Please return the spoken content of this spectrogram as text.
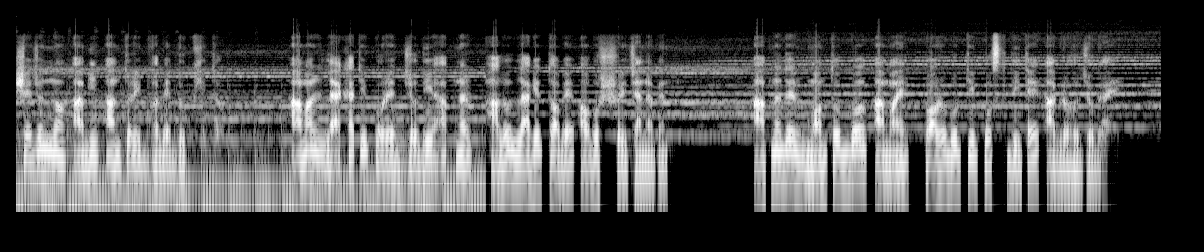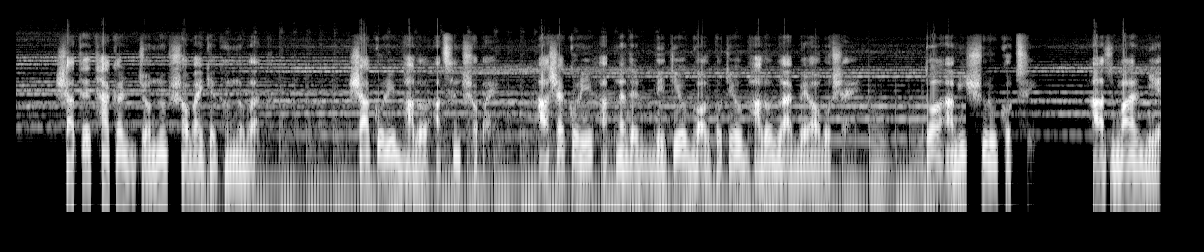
সেজন্য আমি আন্তরিকভাবে দুঃখিত। আমার লেখাটি পড়ে যদি আপনার ভালো লাগে তবে অবশ্যই জানাবেন। আপনাদের মন্তব্য আমায় পরবর্তী পোস্ট দিতে আগ্রহ যোগায়। সাথে থাকার জন্য সবাইকে ধন্যবাদ। আশা করি ভালো আছেন সবাই। আশা করি আপনাদের দ্বিতীয় গল্পটিও ভালো লাগবে অবশ্যই। তো আমি শুরু করছি। আজ মার বিয়ে।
